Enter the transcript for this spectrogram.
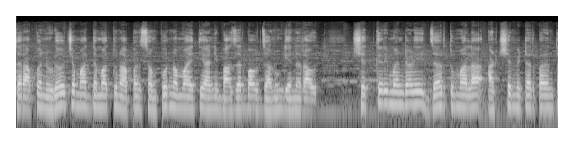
तर आपण व्हिडिओच्या माध्यमातून आपण संपूर्ण माहिती आणि बाजारभाव जाणून घेणार आहोत. शेतकरी मंडळी जर तुम्हाला आठशे मीटरपर्यंत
